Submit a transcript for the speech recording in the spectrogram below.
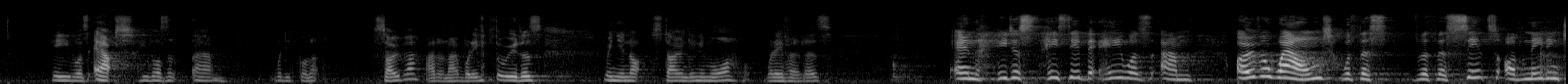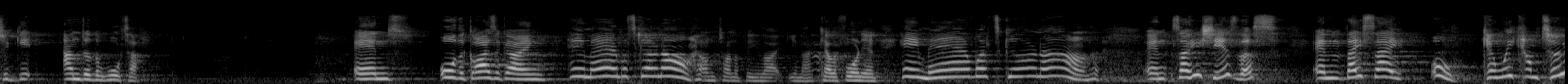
he was out. He wasn't, um, what do you call it? Sober? I don't know, whatever the word is when you're not stoned anymore, whatever it is. And he just, he said that he was um, overwhelmed with this, with this sense of needing to get under the water. And all the guys are going, hey man, what's going on? I'm trying to be like, you know, Californian. Hey man, what's going on? And so he shares this, and they say, oh, can we come too?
